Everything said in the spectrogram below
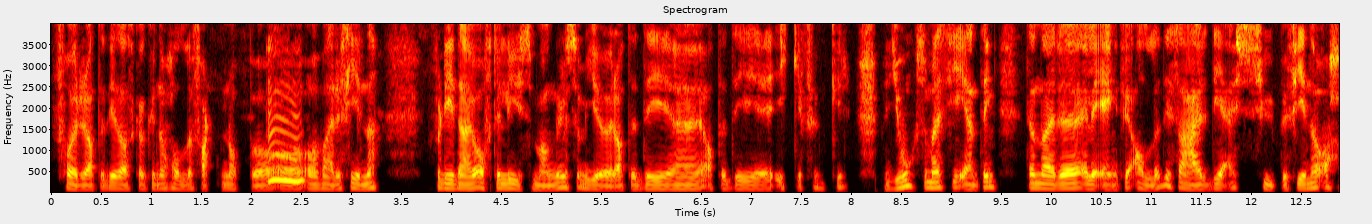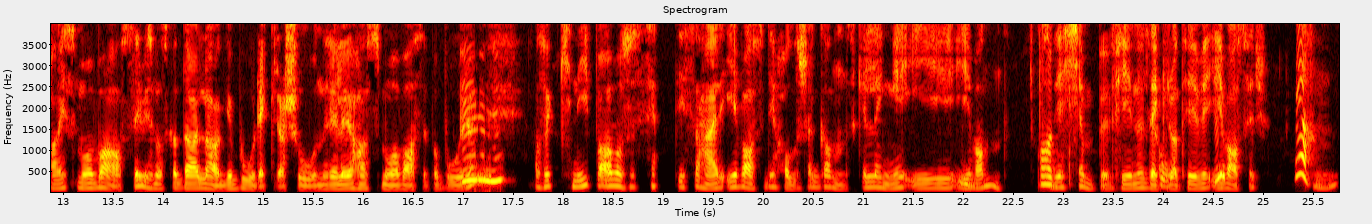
for at de da skal kunne holde farten oppe og, Mm. og, og være fine. Fordi det er jo ofte lysmangel som gjør at de, eh, at de ikke funker. Men jo, så må jeg si én ting. Den der, eh, eller egentlig alle disse her, de er superfine å ha i små vaser hvis man skal da lage borddekorasjoner eller ha små vaser på bordet. Mm. Altså knip av og så sett disse her i vase, de holder seg ganske lenge i, i vann. Så de er kjempefine dekorative i vaser. Ja, Mm.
